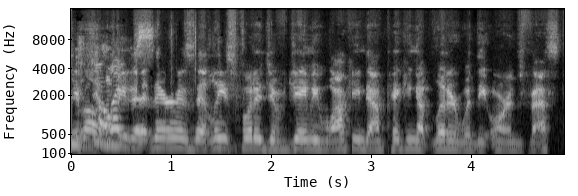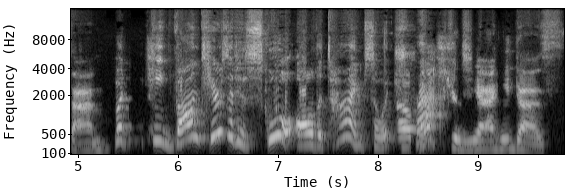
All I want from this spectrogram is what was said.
Please tell me that there is at least footage of Jamie walking down, picking up litter with the orange vest on. But he volunteers at his school all the time, so it Oh, tracks. that's true. Yeah, he does.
